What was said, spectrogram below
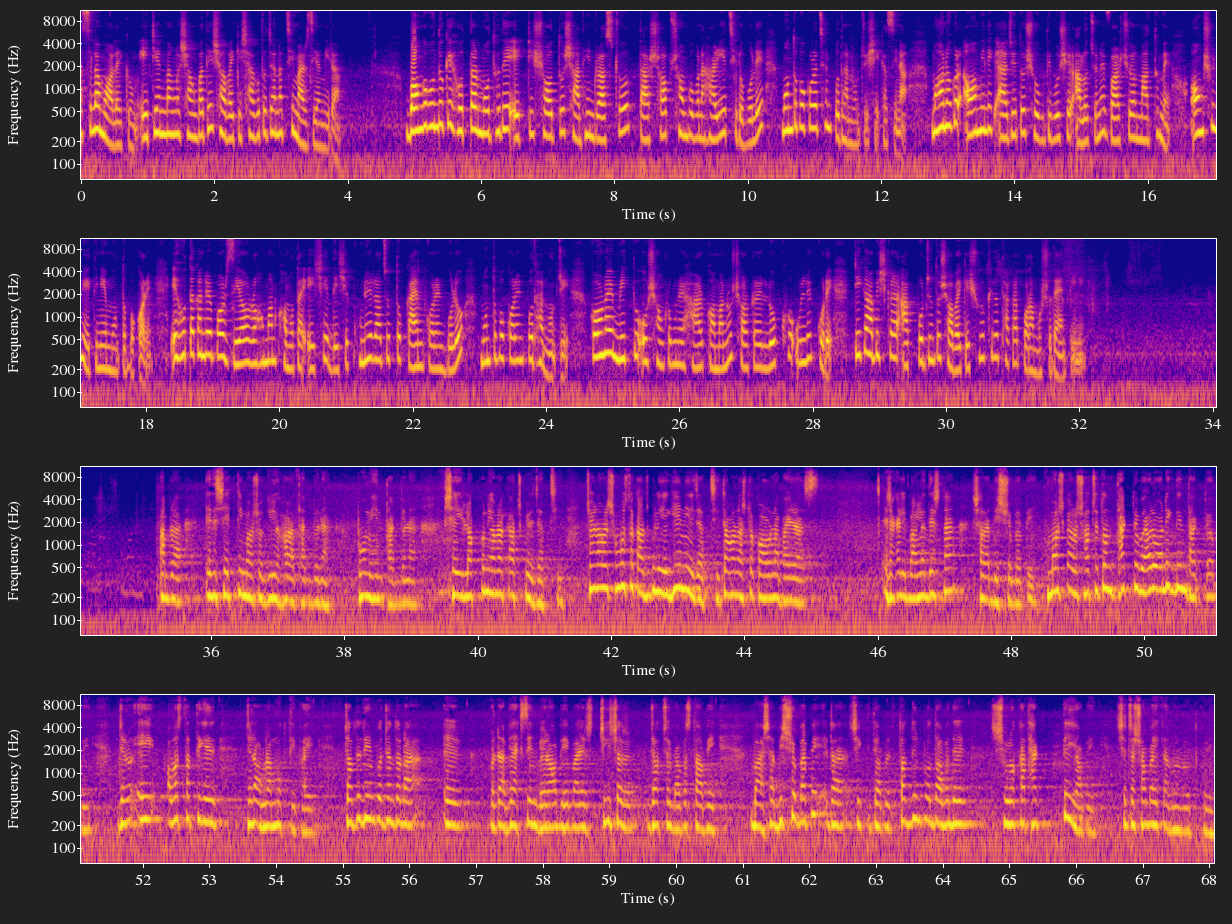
আসসালামু আলাইকুম। এটিএন বাংলা সংবাদে সবাইকে স্বাগত জানাচ্ছি মার্জিয়া মীরা। বঙ্গবন্ধুকে হত্যার মধ্য দিয়ে একটি সদ্য স্বাধীন রাষ্ট্র তার সব সম্ভাবনা হারিয়েছিল বলে মন্তব্য করেছেন প্রধানমন্ত্রী শেখ হাসিনা। মহানগর আওয়ামী লীগ আয়োজিত শোক দিবসের আলোচনায় ভার্চুয়াল মাধ্যমে অংশ নিয়ে তিনি মন্তব্য করেন। এ হত্যাকাণ্ডের পর জিয়াউর রহমান ক্ষমতায় এসে দেশে খুনের রাজত্ব কায়েম করেন বলেও মন্তব্য করেন প্রধানমন্ত্রী। করোনায় মৃত্যু ও সংক্রমণের হার কমানোর সরকারের লক্ষ্য উল্লেখ করে টিকা আবিষ্কারের আগ পর্যন্ত সবাইকে সুরক্ষিত থাকার পরামর্শ দেন তিনি। আমরা এদেশে একটি মাসও গৃহহারা থাকবে না, ভূমিহীন থাকবে না। সেই লক্ষ্য নিয়ে আমরা কাজ করে যাচ্ছি। যখন আমরা সমস্ত কাজগুলি এগিয়ে নিয়ে যাচ্ছি, তখন আসলো করোনা ভাইরাস। এটা খালি বাংলাদেশ না, সারা বিশ্বব্যাপী। মানুষকে আরও সচেতন থাকতে হবে আরও অনেক দিন থাকতে হবে, যেন এই অবস্থার থেকে যেন আমরা মুক্তি পাই। যতদিন পর্যন্ত না এর ওটা ভ্যাকসিন বের হবে বা এর চিকিৎসার যথেষ্ট ব্যবস্থা হবে বা বিশ্বব্যাপী এটা স্বীকৃতি হবে। ততদিন পর্যন্ত আমাদের সুরক্ষা থাকতেই হবে, সেটা সবাইকে অনুরোধ করি।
